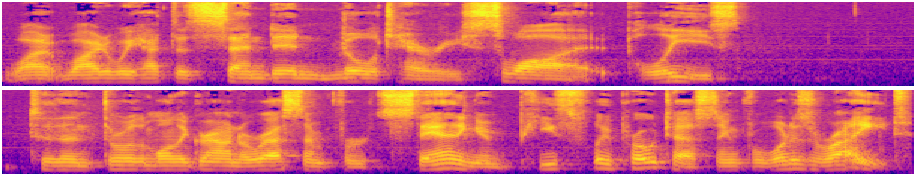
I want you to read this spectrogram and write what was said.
Why, why do we have to send in military, SWAT, police, to then throw them on the ground, arrest them for standing and peacefully protesting for what is right?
